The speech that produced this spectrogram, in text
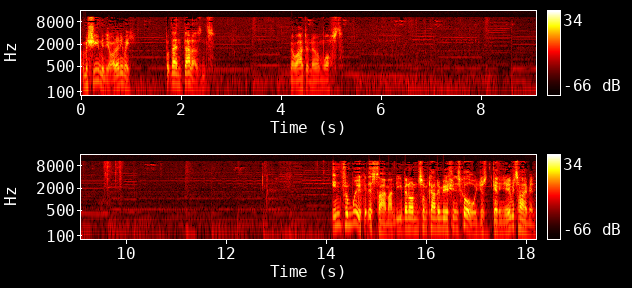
I'm assuming they are anyway, but then that hasn't. No, I don't know. I'm lost. In from work at this time, Andy? You've been on some kind of merchant's call or just getting your overtime in?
